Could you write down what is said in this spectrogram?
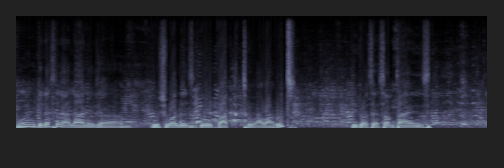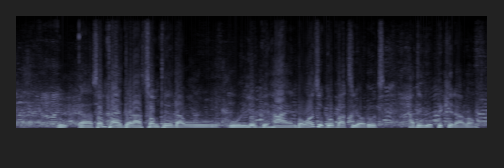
Mm, the lesson I learned is um, we should always go back to our roots because uh, sometimes uh, sometimes there are some things that we will leave behind, but once you go back to your roots, I think you pick it along.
